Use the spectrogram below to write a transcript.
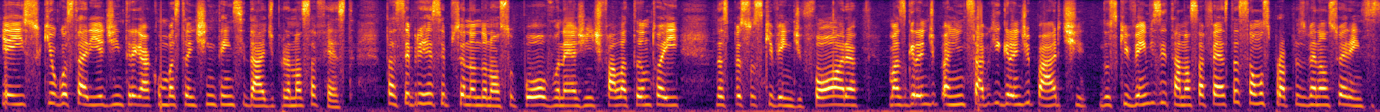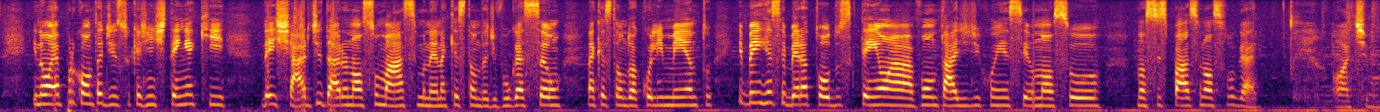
E é isso que eu gostaria de entregar com bastante intensidade para nossa festa. Tá sempre recepcionando o nosso povo, né? A gente fala tanto aí das pessoas que vêm de fora, mas grande, a gente sabe que grande parte dos que vêm visitar nossa festa são os próprios venançoerenses. E não é por conta disso que a gente tenha que deixar de dar o nosso máximo, né, na questão da divulgação, na questão do acolhimento e bem receber a todos que tenham a vontade de conhecer o nosso nosso espaço, nosso lugar. Ótimo.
